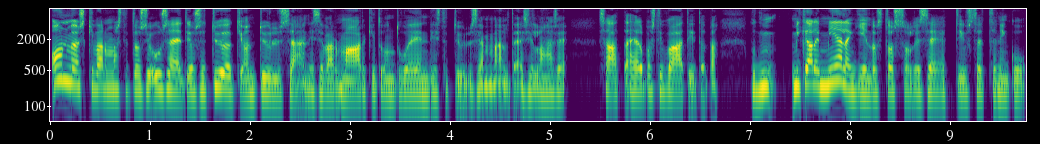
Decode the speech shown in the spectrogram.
on myöskin varmasti tosi usein, että jos se työkin on tylsää, niin se varmaan arki tuntuu entistä tylsemmältä ja silloinhan se saattaa helposti vaatia tota. Mutta mikä oli mielenkiintoista tuossa oli se, että just, että sä niinku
